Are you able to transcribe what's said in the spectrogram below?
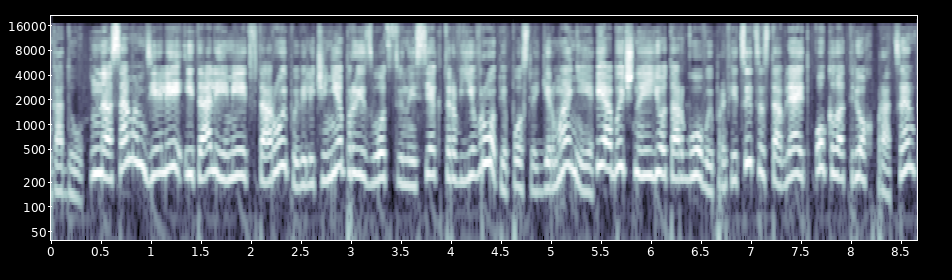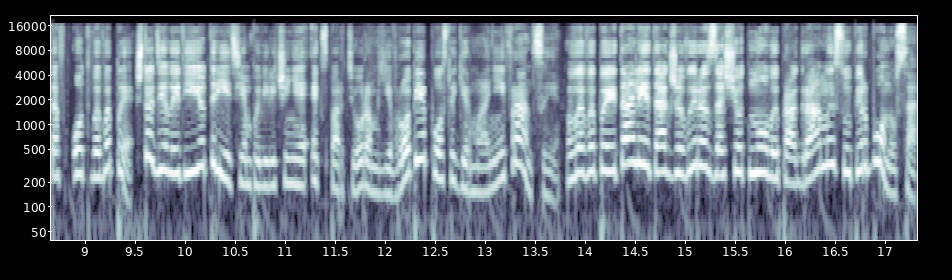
году. На самом деле Италия имеет второй по величине производственный сектор в Европе после Германии, и обычно ее торговый профицит составляет около 3% от ВВП, что делает ее третьим по величине экспортером в Европе после Германии и Франции. ВВП Италии также вырос за счет новой программы супербонуса,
